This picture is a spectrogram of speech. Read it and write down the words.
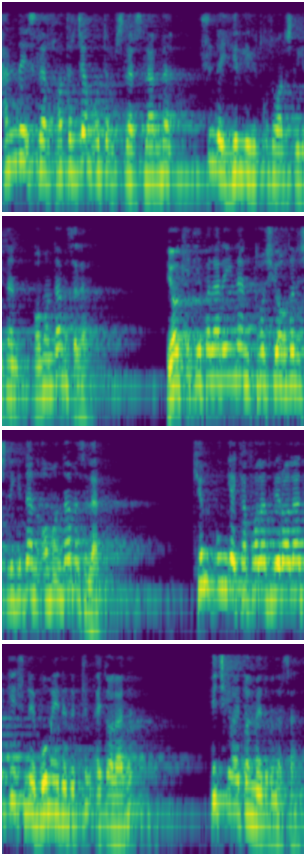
qanday sizlar xotirjam o'tiribsizlar sizlarni shunday yerga yutqizib yuborishligidan omondamisizlar yoki tepalaringdan tosh yog'dirishligidan omondamisizlar kim unga kafolat bera oladiki shunday bo'lmaydi deb kim ayta oladi? Hech kim aytolmaydi bu narsani.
